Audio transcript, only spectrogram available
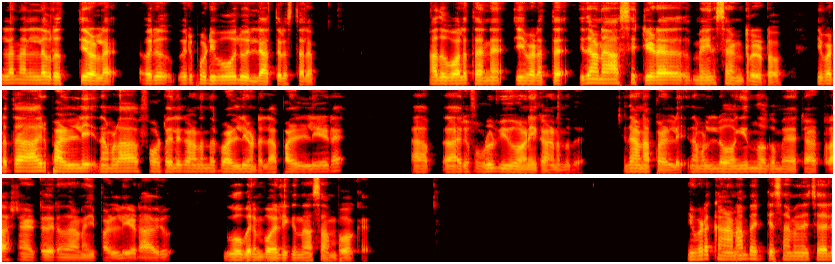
എല്ലാം നല്ല വൃത്തിയുള്ള ഒരു ഒരു പൊടി പോലും ഇല്ലാത്തൊരു സ്ഥലം. അതുപോലെ തന്നെ ഇവിടുത്തെ ഇതാണ് ആ സിറ്റിയുടെ മെയിൻ സെന്റർ കേട്ടോ. ഇവിടുത്തെ ആ ഒരു പള്ളി നമ്മൾ ആ ഫോട്ടോയിൽ കാണുന്ന ഒരു പള്ളി ഉണ്ടല്ലോ ആ പള്ളിയുടെ ആ ഒരു ഫുൾ വ്യൂ ആണ് ഈ കാണുന്നത്. ഇതാണ് ആ പള്ളി. നമ്മൾ ലോങ്ങിൽ നിന്ന് നോക്കുമ്പോൾ ഏറ്റവും അട്രാക്ഷൻ ആയിട്ട് വരുന്നതാണ് ഈ പള്ളിയുടെ ആ ഒരു ഗോപുരം പോലെ ഇരിക്കുന്ന ആ സംഭവമൊക്കെ. ഇവിടെ കാണാൻ പറ്റിയ സമയം എന്ന് വെച്ചാൽ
